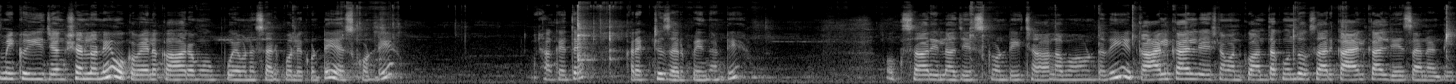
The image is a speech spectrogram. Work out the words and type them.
మీకు ఈ జంక్షన్లోనే ఒకవేళ కారం ఉప్పు ఏమైనా సరిపోలేకుంటే వేసుకోండి. నాకైతే కరెక్ట్ సరిపోయిందండి. ఒకసారి ఇలా చేసుకోండి చాలా బాగుంటుంది. కాయలు కాయలు చేసినాం అనుకో అంతకుముందు ఒకసారి కాయలు కాయలు చేశానండి.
